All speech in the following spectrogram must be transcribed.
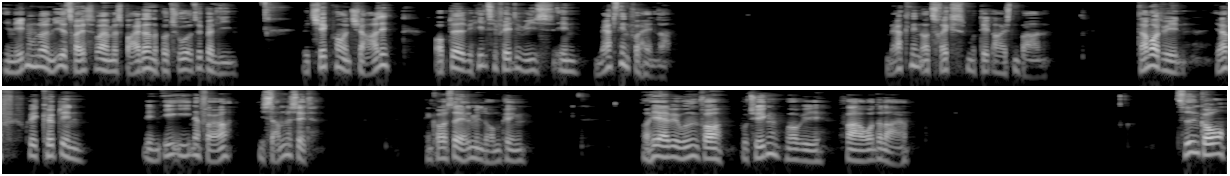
I 1969 var jeg med spejderne på tur til Berlin. Ved Checkpoint Charlie opdagede vi helt tilfældigvis en Märklin-forhandler. Märklin og Trix model Eisenbahn. Der måtte vi ind. Jeg fik købt en, en E41 i samlesæt. Den kostede alle mine lommepenge. Og her er vi uden for butikken, hvor vi farer rundt og leger. Tiden går.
